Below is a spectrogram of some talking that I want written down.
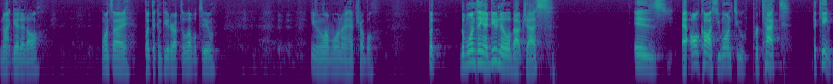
I'm not good at all. Once I put the computer up to level two, even level one, I have trouble. But the one thing I do know about chess is at all costs, you want to protect the king.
